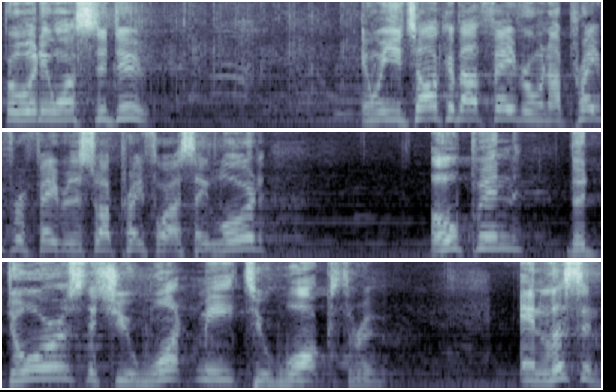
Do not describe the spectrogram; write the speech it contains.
for what He wants to do. And when you talk about favor, when I pray for favor, this is what I pray for. I say, Lord, open the doors that you want me to walk through. And listen,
